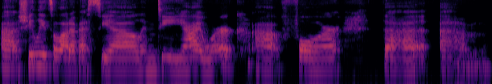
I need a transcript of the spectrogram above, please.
Uh, she leads a lot of SEL and DEI work uh, for the um,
